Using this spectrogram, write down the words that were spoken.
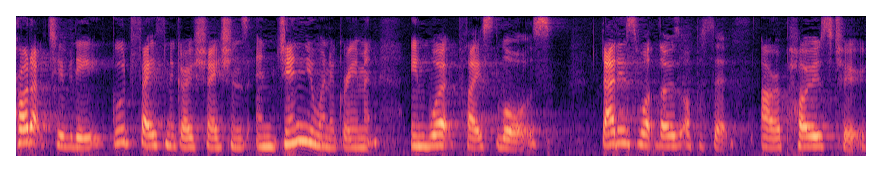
productivity, good faith negotiations and genuine agreement in workplace laws. That is what those opposites are opposed to,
